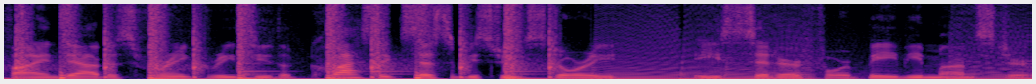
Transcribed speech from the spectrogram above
Find out as Frank reads you the classic Sesame Street story, A Sitter for Baby Monster.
